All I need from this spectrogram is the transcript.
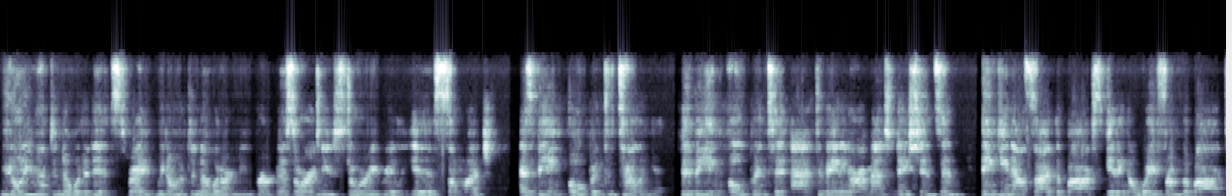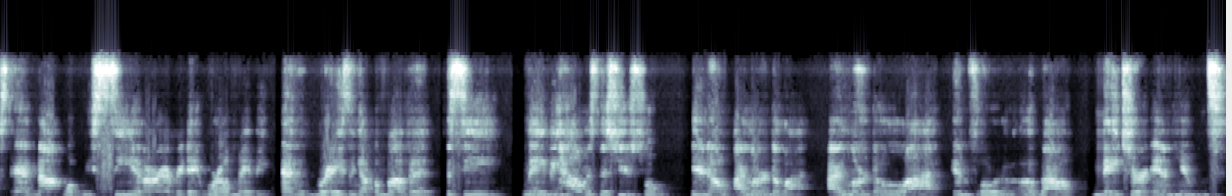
You don't even have to know what it is, right? We don't have to know what our new purpose or our new story really is so much as being open to telling it, to being open to activating our imaginations and thinking outside the box, getting away from the box and not what we see in our everyday world, maybe, and raising up above it to see maybe how is this useful? You know, I learned a lot. I learned a lot in Florida about nature and humans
